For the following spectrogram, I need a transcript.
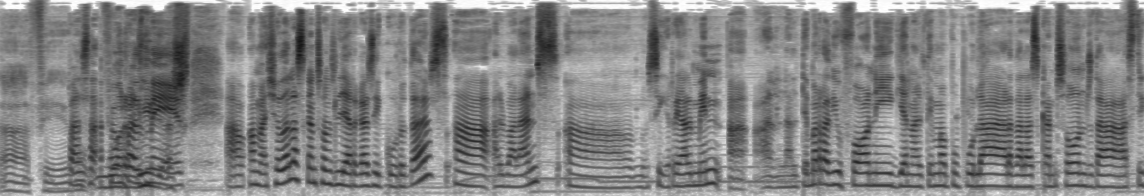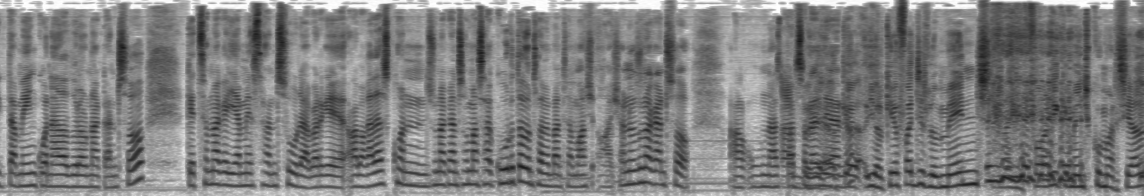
uh, fer Passar, fer un pas més. Uh, amb això de les cançons llargues i curtes, uh, el balanç, uh, o sigui, realment, uh, en el tema radiofònic i en el tema popular de les cançons, de estrictament quan ha de durar una cançó, que et sembla que hi ha més censura? Perquè a vegades quan és una cançó massa curta, doncs també pensem, això, això no és una cançó. Algunes persones Ah, diran, el que, no? I el que jo faig és el menys radiofònic i menys comercial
